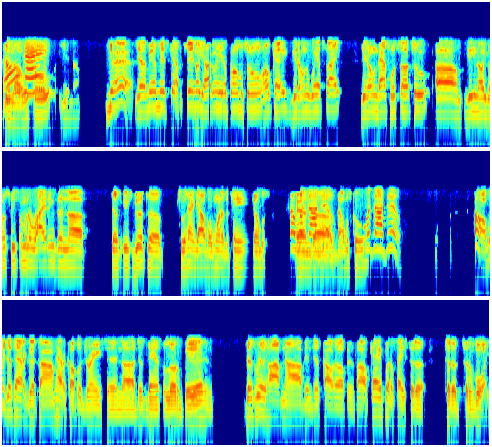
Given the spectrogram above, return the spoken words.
You know, it was okay. cool. You know. Yeah, yeah, me and Miss Cappuccino, y'all gonna hear from her soon. Okay, get on the website, get on That's What's Up too. Um, you, you know, you're gonna see some of the writings, and uh, just it's good to to hang out with one of the team members. So what and y'all uh, do? that was cool. What y'all do? Oh, we just had a good time, had a couple of drinks, and uh, just danced a little bit, and just really hobnobbed and just caught up, and thought, okay, put a face to the to the to the voice.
